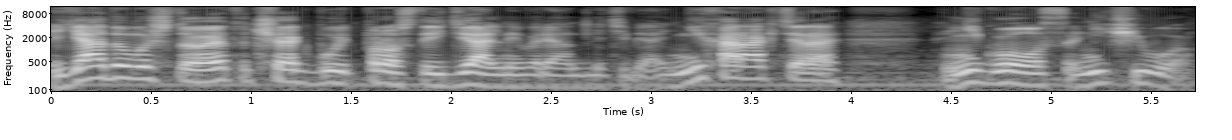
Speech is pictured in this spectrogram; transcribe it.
Я думаю, что этот человек будет просто идеальный вариант для тебя. Ни характера, ни голоса, ничего.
